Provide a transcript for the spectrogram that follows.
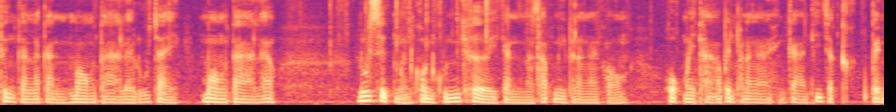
ซึ่งกันและกันมองตาแล้วรู้ใจ มองตาแล้ว รู้สึกเหมือนคนคุ้นเคยกันนะครับ มีพลังงานของหกไม้เท้าเป็นพลังงานแห่งการที่จะเป็น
